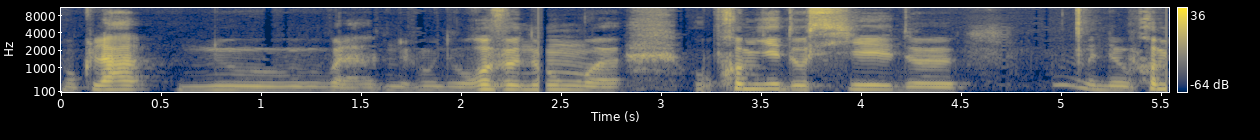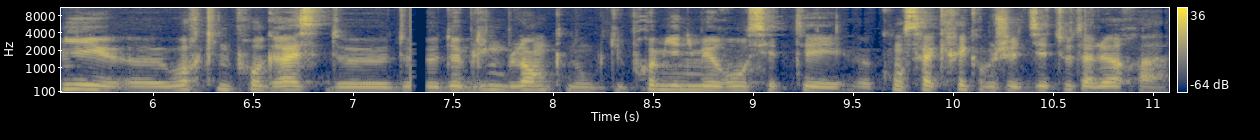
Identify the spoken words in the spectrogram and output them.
Donc là, nous, voilà, nous revenons euh, au premier dossier de, le premier euh, work in progress de, de, Bling Blanc, donc du premier numéro, c'était euh, consacré, comme je le disais tout à l'heure,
